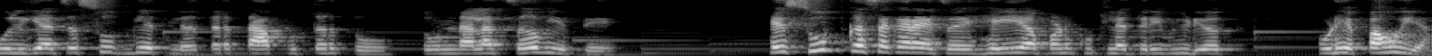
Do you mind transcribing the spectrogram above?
हुलग्याचं सूप घेतलं तर ताप उतरतो तोंडाला चव येते. हे सूप कसं करायचं हेही आपण कुठल्या तरी व्हिडिओत पुढे पाहूया.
